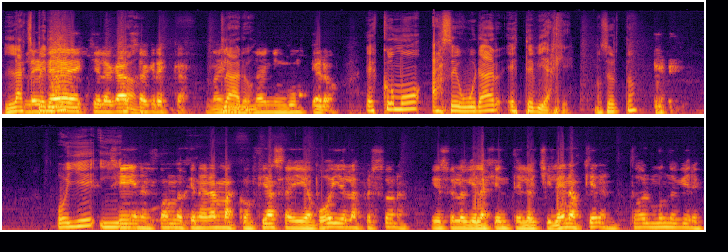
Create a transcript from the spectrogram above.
la experiencia. idea es que la casa crezca, no hay, claro. no hay ningún pero. Es como asegurar este viaje, ¿no es cierto? Oye, y... Sí, en el fondo generar más confianza y apoyo en las personas. Y eso es lo que la gente, los chilenos quieren, todo el mundo quiere.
